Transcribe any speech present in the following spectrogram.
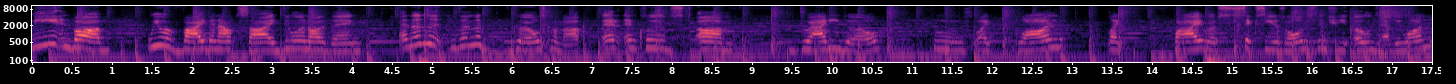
me and Bob, we were vibing outside, doing our thing, and then the then the girls come up. It includes um, bratty girl, who's like blonde, like five or six years old, and thinks she owns everyone.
